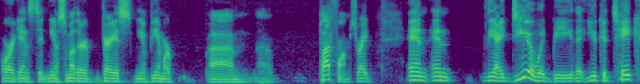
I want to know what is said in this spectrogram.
or against you know some other various you know VMware um, uh, platforms, right? And and the idea would be that you could take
